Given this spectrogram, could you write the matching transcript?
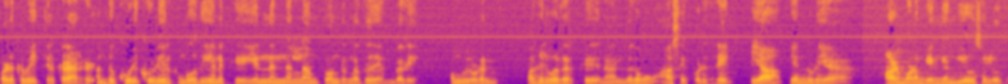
படுக்க வைத்திருக்கிறார்கள். அந்த குழிக்குள் இருக்கும்போது எனக்கு என்னென்னலாம் தோன்றினது என்பதை உங்களுடன் பகிர்வதற்கு நான் மிகவும் ஆசைப்படுகிறேன். ஐயா என்னுடைய ஆழ்மனம் எங்கெங்கேயோ சொல்லுது.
